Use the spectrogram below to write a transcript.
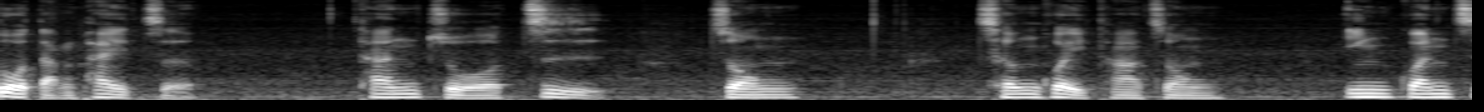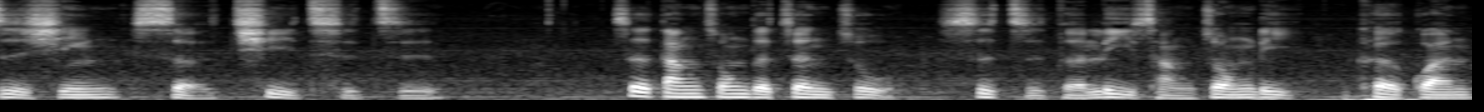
堕党派者，贪着自宗，嗔恚他中，因官自心，舍弃此职。”这当中的正助是指的立场中立、客观，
